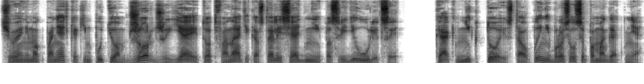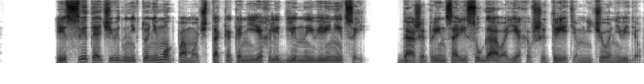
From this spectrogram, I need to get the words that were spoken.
Чего я не мог понять, каким путем Джорджи, я и тот фанатик остались одни посреди улицы, как никто из толпы не бросился помогать мне. Из света, очевидно, никто не мог помочь, так как они ехали длинной вереницей. Даже принц Арисугава, ехавший третьим, ничего не видел.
